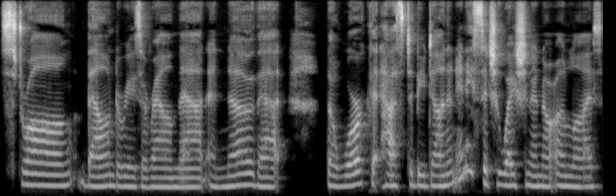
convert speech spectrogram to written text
strong boundaries around that and know that the work that has to be done in any situation in our own lives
